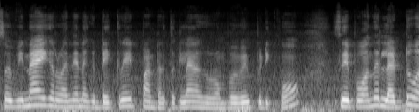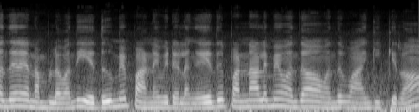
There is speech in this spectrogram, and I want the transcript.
ஸோ விநாயகர் வந்து எனக்கு டெக்கரேட் பண்ணுறதுக்குலாம் எனக்கு ரொம்பவே பிடிக்கும். ஸோ இப்போ வந்து லட்டு வந்து நம்மளை வந்து எதுவுமே பண்ண விடலைங்க. எது பண்ணாலுமே வந்து அவன் வந்து வாங்கிக்கிறான்.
